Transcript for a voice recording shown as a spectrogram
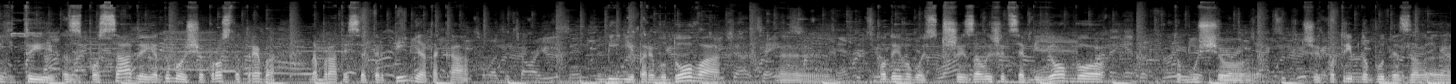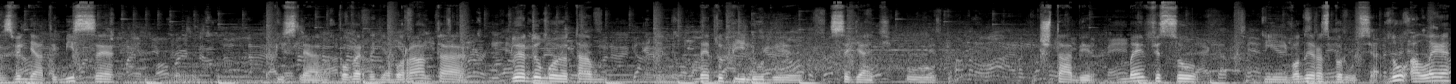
йти з посади. Я думаю, що просто треба набратися терпіння, така міні-перебудова. Е, подивимось, чи залишиться Бійомбо, тому що чи потрібно буде е, звільняти місце після повернення Моранта. Ну, я думаю, там не тупі люди сидять у штабі Мемфісу, і вони розберуться. Ну але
